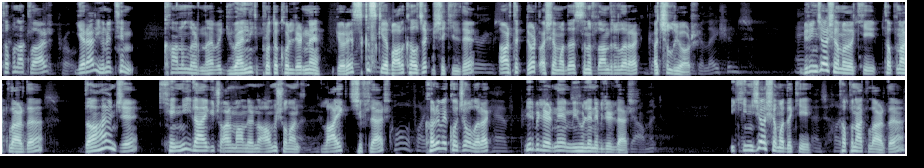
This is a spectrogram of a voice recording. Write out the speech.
Tapınaklar yerel yönetim kanunlarına ve güvenlik protokollerine göre sıkı sıkıya bağlı kalacak bir şekilde artık dört aşamada sınıflandırılarak açılıyor. Birinci aşamadaki tapınaklarda daha önce kendi ilahi güç armağanlarını almış olan layık çiftler, karı ve koca olarak birbirlerine mühürlenebilirler. İkinci aşamadaki tapınaklarda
